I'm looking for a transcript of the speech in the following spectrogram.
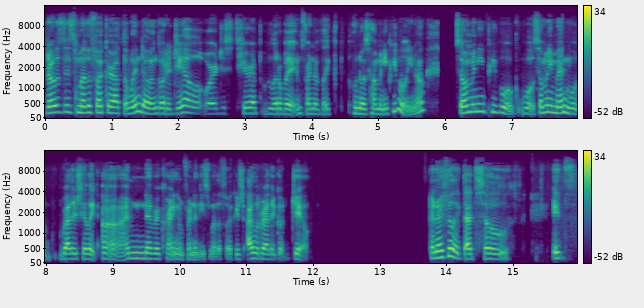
throws this motherfucker out the window and go to jail or just tear up a little bit in front of like who knows how many people you know? So many people well so many men would rather say like uh i'm never crying in front of these motherfuckers. I would rather go to jail. And i feel like that's so it's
